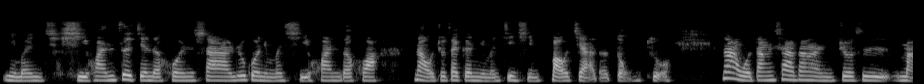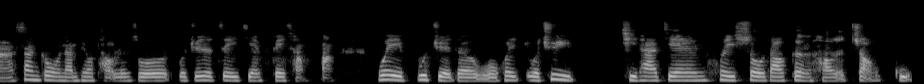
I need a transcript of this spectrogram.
你们喜欢这件的婚纱？如果你们喜欢的话，那我就再跟你们进行报价的动作。那我当下当然就是马上跟我男朋友讨论说，我觉得这一件非常棒，我也不觉得我会我去其他间会受到更好的照顾。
